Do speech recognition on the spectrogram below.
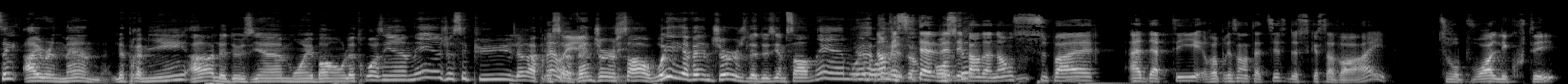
tu sais, Iron Man, le premier, ah, le deuxième, moins bon, le troisième, eh, je sais plus, là, après Ben ça, oui, Avengers mais- sort, oui, Avengers, le deuxième sort, eh, moins Ouais, bon. Non, mais raison. si t'avais des fait- bandes annonces super adaptées, représentatives de ce que ça va être, tu vas pouvoir l'écouter,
